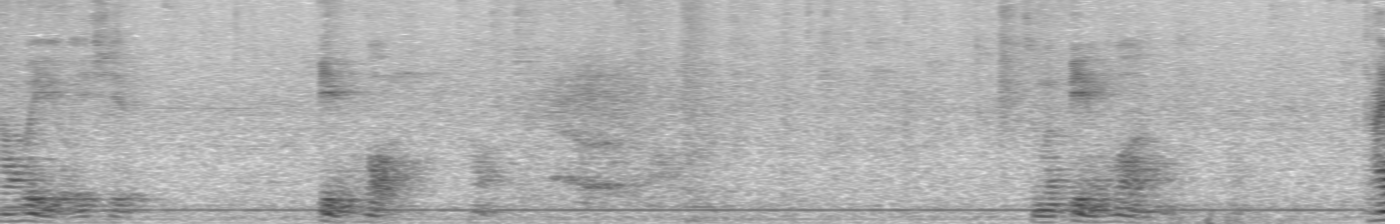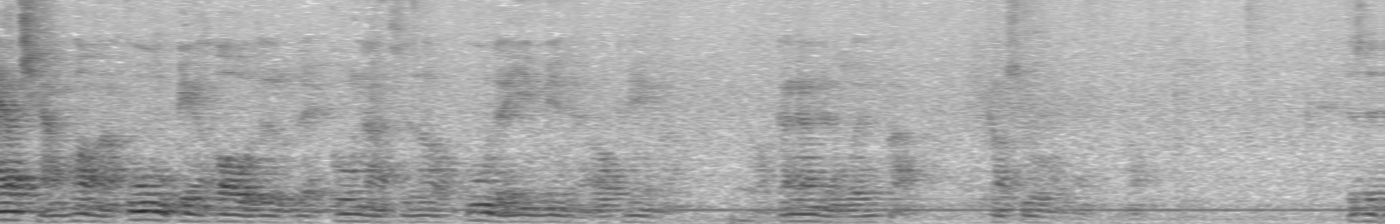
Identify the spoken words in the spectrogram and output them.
它会有一些变化，哦。什么变化它要强化嘛，u 变 o 对不对？guna 之后，u 的音变成 OK 嘛？哦，刚刚的文法告诉我们，哦，就是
